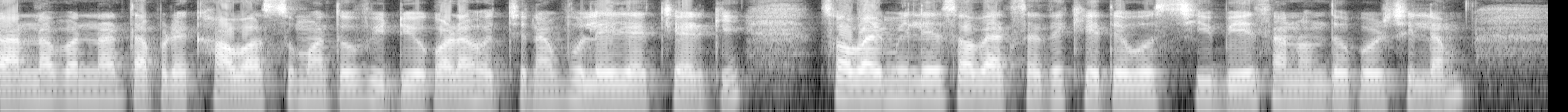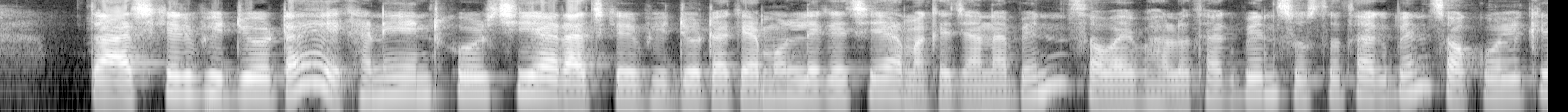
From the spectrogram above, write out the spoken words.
রান্না বান্নার তারপরে খাওয়ার সময় তো ভিডিও করা হচ্ছে না, ভুলে যাচ্ছে আর কি। সবাই মিলে সব একসাথে খেতে বসছি, বেশ আনন্দ করছিলাম। তো আজকের ভিডিওটা এখানেই এন্ড করছি। আর আজকের ভিডিওটা কেমন লেগেছে আমাকে জানাবেন। সবাই ভালো থাকবেন, সুস্থ থাকবেন। সকলকে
